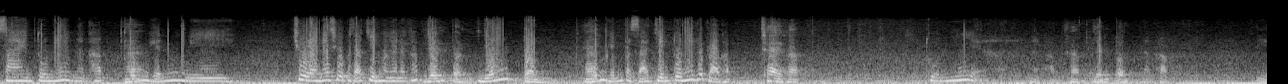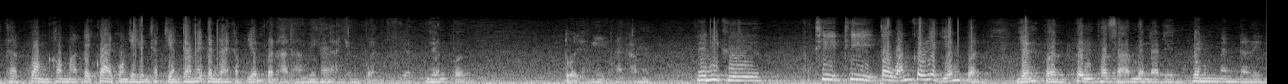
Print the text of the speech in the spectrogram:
ไซม์ตัวนี้นะครับคผรับมเห็นมีชื่ออะไรนะชื่อภาษาจีนว่าไงนะครับ เย็นเปิ่นเหยินเปิ่นครั ผบมเห็นภาษาจีนตัวนี้หรือเปล่าครับ ใช่ครับ ตัวนี้นะครับครับเหยินเปิ่นนะครับนี่ถ้ากล้องเข้ามาใกล้ๆคงจะเห็นชัดเจนแต่ไม่เป็นไรครับเหยินเปิ่นอาทางนี้ก็ได้เหยินเปิ่นเหยินเย็เปิ่นนเปิ่นตัวอย่างนี้นะครับ นี่นี่คือที่ที่ไต้หวันก็เรียกเหยินเปิ่นเย็นเปิ่นเป็นภาษาเมนดาริน เป็นแมนดาริน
